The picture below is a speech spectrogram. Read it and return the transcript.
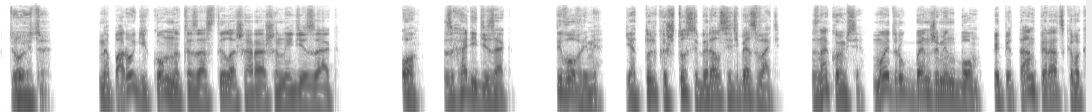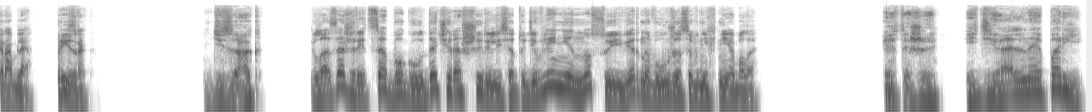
«Кто это?» На пороге комнаты застыл ошарашенный Дизак. «О, заходи, Дизак. Ты вовремя. Я только что собирался тебя звать. Знакомься, мой друг Бенджамин Бом, капитан пиратского корабля. Призрак». «Дизак?» Глаза жреца бога удачи расширились от удивления, но суеверного ужаса в них не было. «Это же идеальная пари!»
